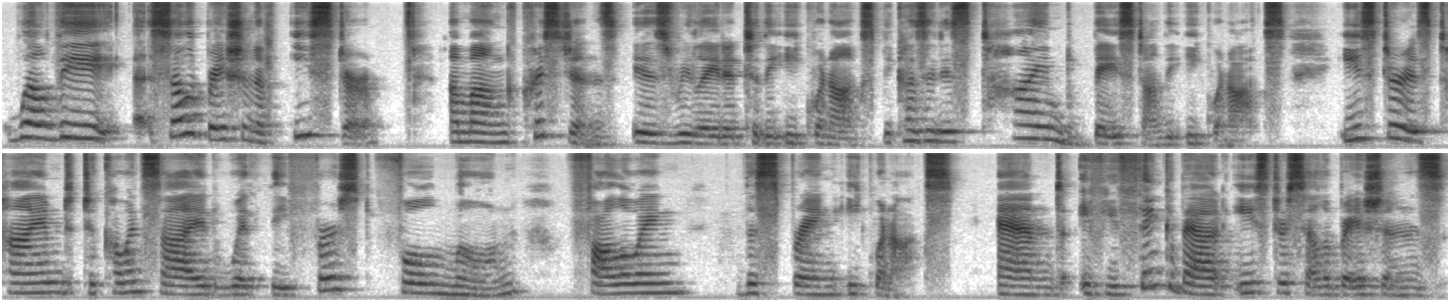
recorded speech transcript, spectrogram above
Well, the celebration of Easter among Christians is related to the equinox because it is timed based on the equinox. Easter is timed to coincide with the first full moon following the spring equinox. And if you think about Easter celebrations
